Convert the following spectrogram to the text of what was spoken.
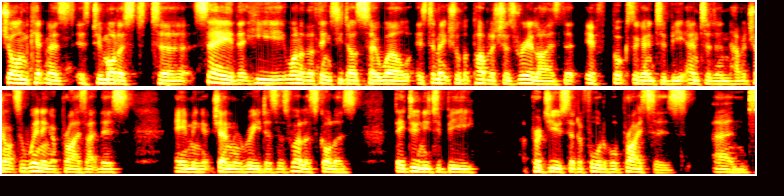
John Kittmer is, is, too modest to say that he one of the things he does so well is to make sure that publishers realize that if books are going to be entered and have a chance of winning a prize like this, aiming at general readers as well as scholars, they do need to be produced at affordable prices. And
